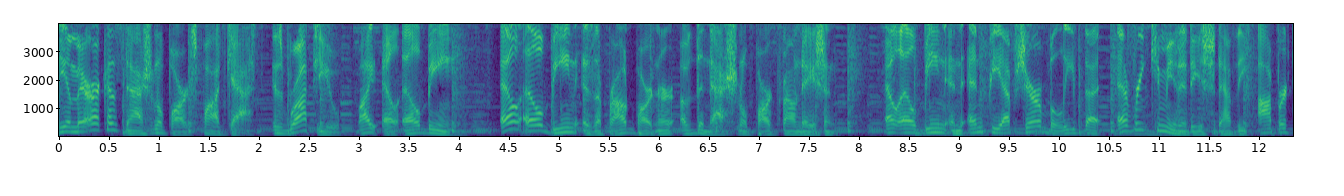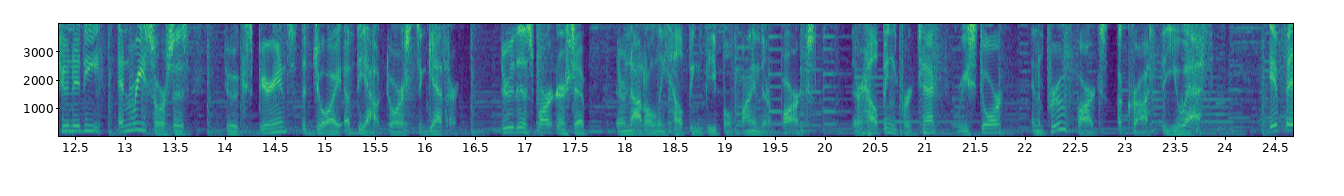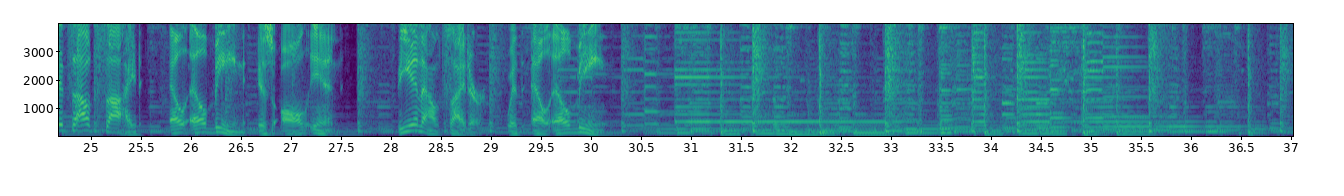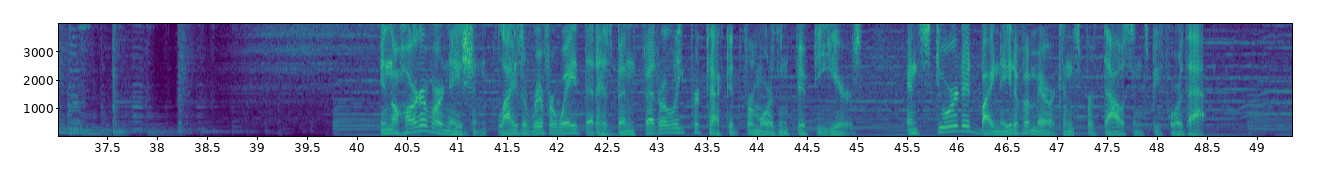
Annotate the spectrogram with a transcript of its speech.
The America's National Parks podcast is brought to you by LL Bean. LL Bean is a proud partner of the National Park Foundation. LL Bean and NPF share a belief that every community should have the opportunity and resources to experience the joy of the outdoors together. Through this partnership, they're not only helping people find their parks, they're helping protect, restore, and improve parks across the U.S. If it's outside, LL Bean is all in. Be an outsider with LL Bean. In the heart of our nation lies a riverway that has been federally protected for more than 50 years and stewarded by Native Americans for thousands before that.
